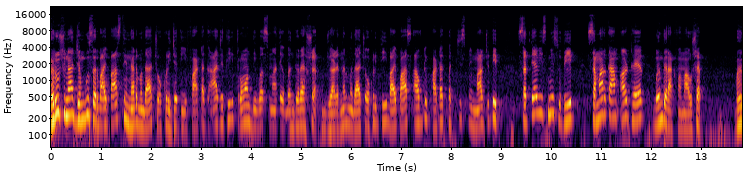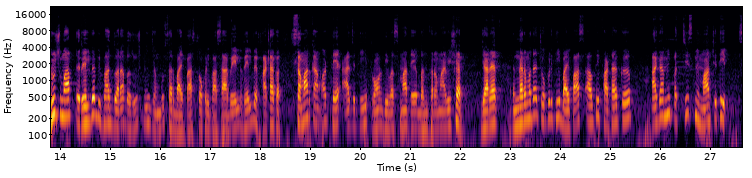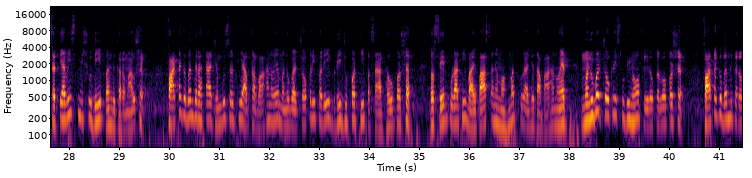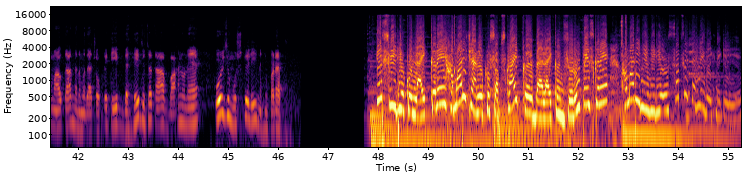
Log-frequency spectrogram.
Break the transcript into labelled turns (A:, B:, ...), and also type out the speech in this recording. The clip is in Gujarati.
A: ભરૂચના જંબુસર બાયપાસથી નર્મદા ચોકડી જતી ફાટક આજથી ત્રણ દિવસ માટે બંધ રહેશે. જ્યારે નર્મદા ચોકડીથી બાયપાસ આવતી ફાટક પચીસમી માર્ચથી સત્યાવીસમી સુધી સમારકામ અર્થે બંધ રાખવામાં આવશે. ભરૂચમાં રેલવે વિભાગ દ્વારા ભરૂચની જંબુસર બાયપાસ ચોકડી પાસે આવેલ રેલવે ફાટક સમારકામ અર્થે આજથી ત્રણ દિવસ માટે બંધ કરવામાં આવી છે. જ્યારે નર્મદા ચોકડીથી બાયપાસ આવતી ફાટક આગામી પચીસમી માર્ચથી સત્યાવીસમી સુધી બંધ કરવામાં આવશે. ફાટક બંધ રહેતા જંબુસરથી આવતા વાહનોએ મનુબર ચોકડી ફરી બ્રિજ ઉપરથી પસાર થવું પડશે તો શેરપુરાથી બાયપાસ અને મોહમ્મદપુરા જતા વાહનોએ મનુબર ચોકડી સુધીનો ફેરો કરવો પડશે ફાટક બંધ કરવામાં આવતા નર્મદા ચોકડીથી દહેજ જતા વાહનોને કોઈ જ મુશ્કેલી નહીં પડે
B: इस वीडियो को लाइक करें हमारे चैनल को सब्सक्राइब कर बेल आइकन जरूर प्रेस करें हमारी न्यू वीडियो सबसे पहले देखने के लिए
